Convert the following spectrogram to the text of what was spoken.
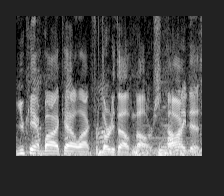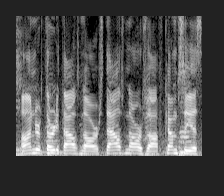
you can't buy a Cadillac for thirty thousand dollars. Not like this. Under thirty thousand dollars, thousand dollars off. Come see us.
